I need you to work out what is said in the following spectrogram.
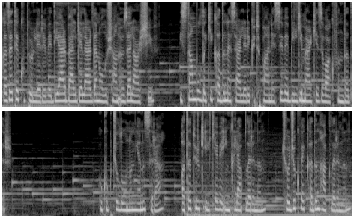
gazete kupürleri ve diğer belgelerden oluşan özel arşiv, İstanbul'daki Kadın Eserleri Kütüphanesi ve Bilgi Merkezi Vakfı'ndadır. Hukukçuluğunun yanı sıra Atatürk ilke ve inkılaplarının, çocuk ve kadın haklarının,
